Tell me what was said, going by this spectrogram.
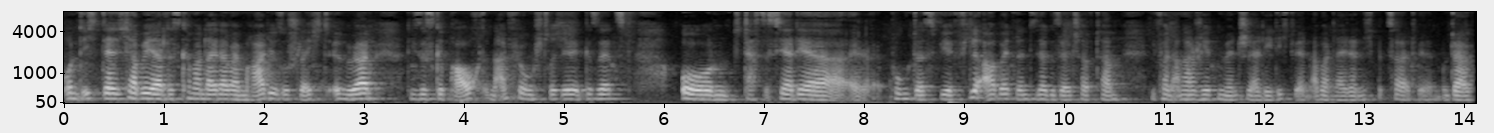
Und ich, ich habe ja, das kann man leider beim Radio so schlecht hören, dieses gebraucht in Anführungsstriche gesetzt. Und das ist ja der äh, Punkt, dass wir viele Arbeiten in dieser Gesellschaft haben, die von engagierten Menschen erledigt werden, aber leider nicht bezahlt werden. Und da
